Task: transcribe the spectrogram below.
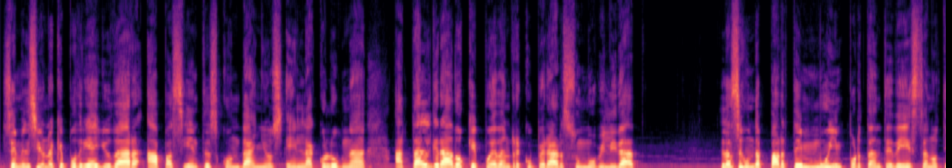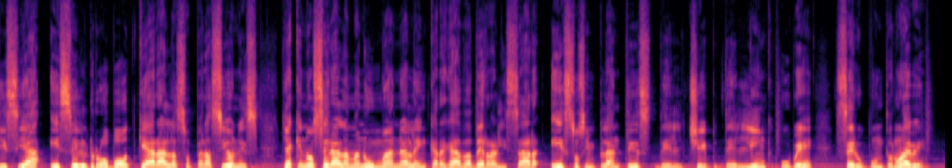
se menciona que podría ayudar a pacientes con daños en la columna a tal grado que puedan recuperar su movilidad. La segunda parte muy importante de esta noticia es el robot que hará las operaciones, ya que no será la mano humana la encargada de realizar estos implantes del chip del Link V0.9.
